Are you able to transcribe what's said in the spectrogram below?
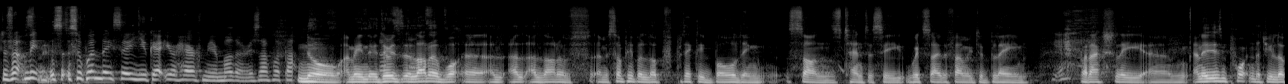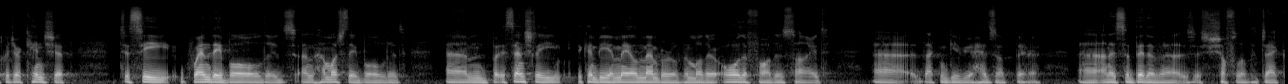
does that mean so? When they say you get your hair from your mother, is that what that? No, I mean there's a lot of uh, a, a, lot of. I mean, some people look, particularly balding sons, tend to see which side of the family to blame. Yeah. But actually, um, and it is important that you look at your kinship to see when they balded and how much they balded. Um, but essentially, it can be a male member of the mother or the father's side uh, that can give you a heads up there. Uh, and it's a bit of a, a, shuffle of the deck,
